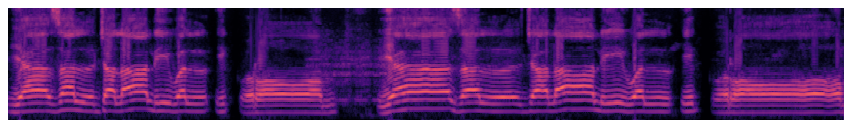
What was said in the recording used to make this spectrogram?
ইয়াজাল জালালি ওয়াল ইকরম। ইয়াজাল জালালি ওয়াল ইকরম।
